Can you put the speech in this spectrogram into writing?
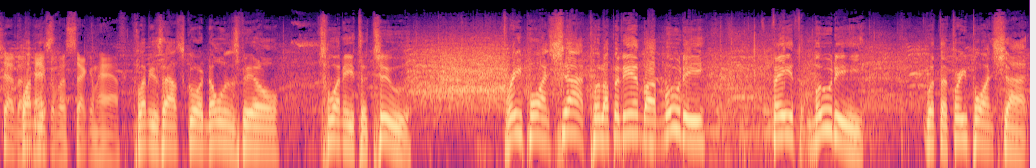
She had a Columbia's- heck of a second half. Columbia's outscored Nolensville 20 to 2. Three point shot put up and in by Moody. Faith Moody with the three point shot.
